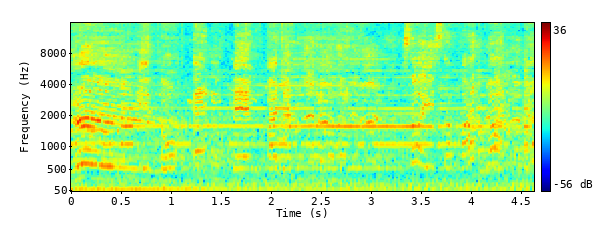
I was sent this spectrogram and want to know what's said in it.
เย้ ตกแต่งแปลงประดับเลยใส่สังวานหวาน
